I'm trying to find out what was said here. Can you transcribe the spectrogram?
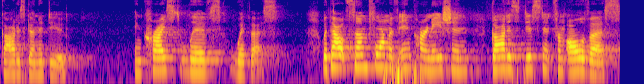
God is going to do. And Christ lives with us. Without some form of incarnation, God is distant from all of us.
